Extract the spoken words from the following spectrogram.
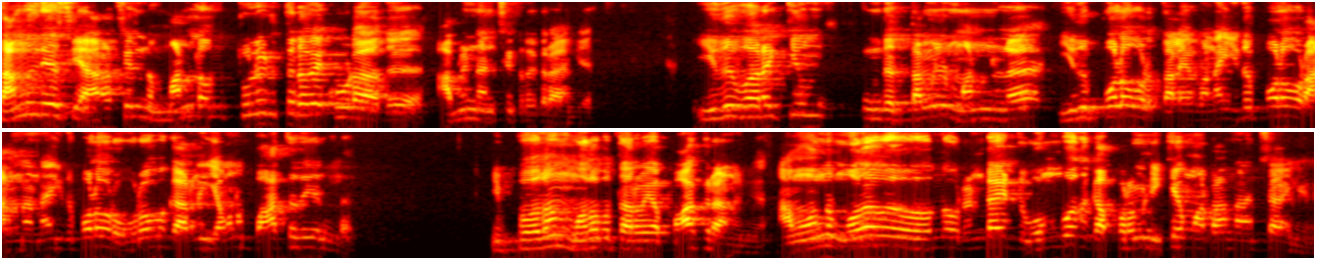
தமிழ் தேசிய அரசியல் இந்த மண்ணில் வந்து துளிர்த்திடவே கூடாது அப்படின்னு நினைச்சிட்டு இருக்கிறாங்க. இது வரைக்கும் இந்த தமிழ் மண்ணில் இது போல ஒரு தலைவனை இது போல ஒரு அண்ணனை இது போல ஒரு உறவுக்காரனை எவனும் பார்த்ததே இல்லை. இப்போதான் முத தடவையா பாக்குறானுங்க. அவன் வந்து முத வந்து ஒரு ரெண்டாயிரத்தி ஒன்பதுக்கு அப்புறமே நிக்க மாட்டான்னு நினைச்சாங்க.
